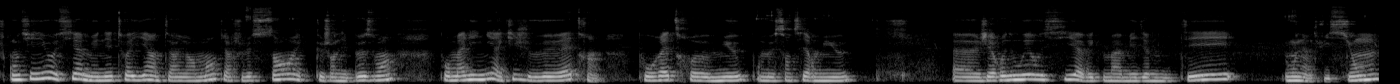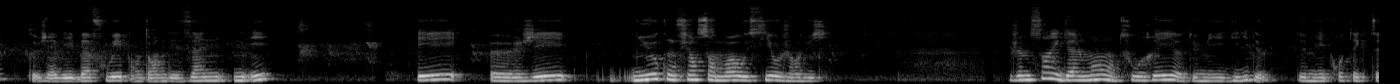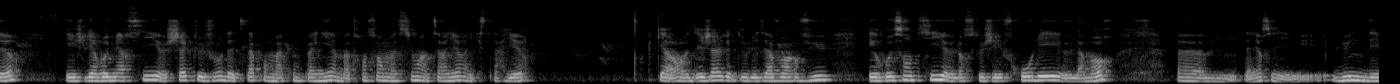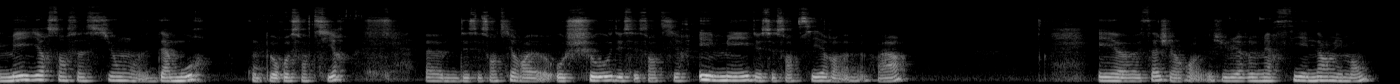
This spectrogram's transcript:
je continue aussi à me nettoyer intérieurement car je le sens et que j'en ai besoin pour m'aligner à qui je veux être, pour être mieux, pour me sentir mieux. Euh, j'ai renoué aussi avec ma médiumnité, mon intuition, que j'avais bafouée pendant des années. Et euh, j'ai mieux confiance en moi aussi aujourd'hui. Je me sens également entourée de mes guides, de mes protecteurs, et je les remercie chaque jour d'être là pour m'accompagner à ma transformation intérieure et extérieure car déjà de les avoir vus et ressentis euh, lorsque j'ai frôlé euh, la mort, euh, d'ailleurs c'est l'une des meilleures sensations d'amour qu'on peut ressentir, de se sentir au chaud, de se sentir aimé, de se sentir... voilà. Et ça, je, je les remercie énormément.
